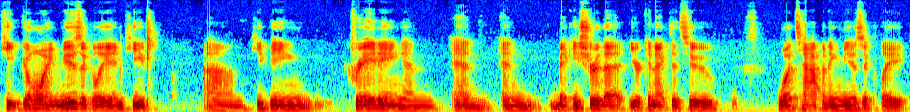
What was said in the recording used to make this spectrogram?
keep going musically and keep um, keep being creating and and and making sure that you're connected to what's happening musically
